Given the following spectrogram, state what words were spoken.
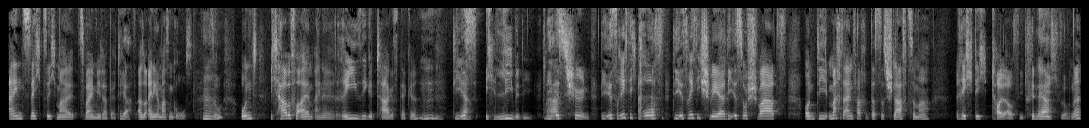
1,60 mal 2 Meter Bett. Ja. Also einigermaßen groß. So. Und ich habe vor allem eine riesige Tagesdecke. Die Ja. ist, ich liebe die. Die Ah. ist schön. Die ist richtig groß. die ist richtig schwer. Die ist so schwarz. Und die macht einfach, dass das Schlafzimmer richtig toll aussieht, finde Ja. ich so, ne?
